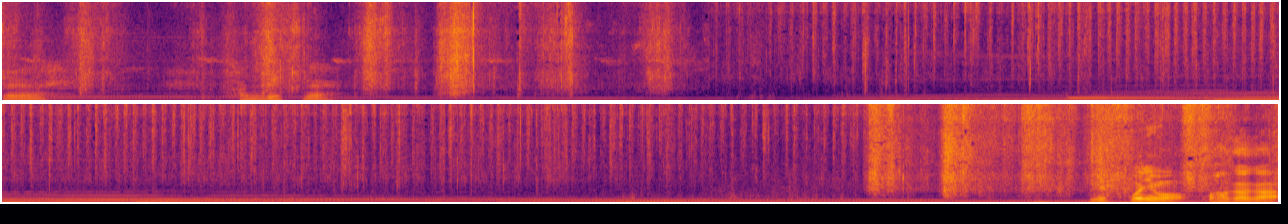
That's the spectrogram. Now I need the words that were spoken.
えー、感じですね。で、ここにもお墓が、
